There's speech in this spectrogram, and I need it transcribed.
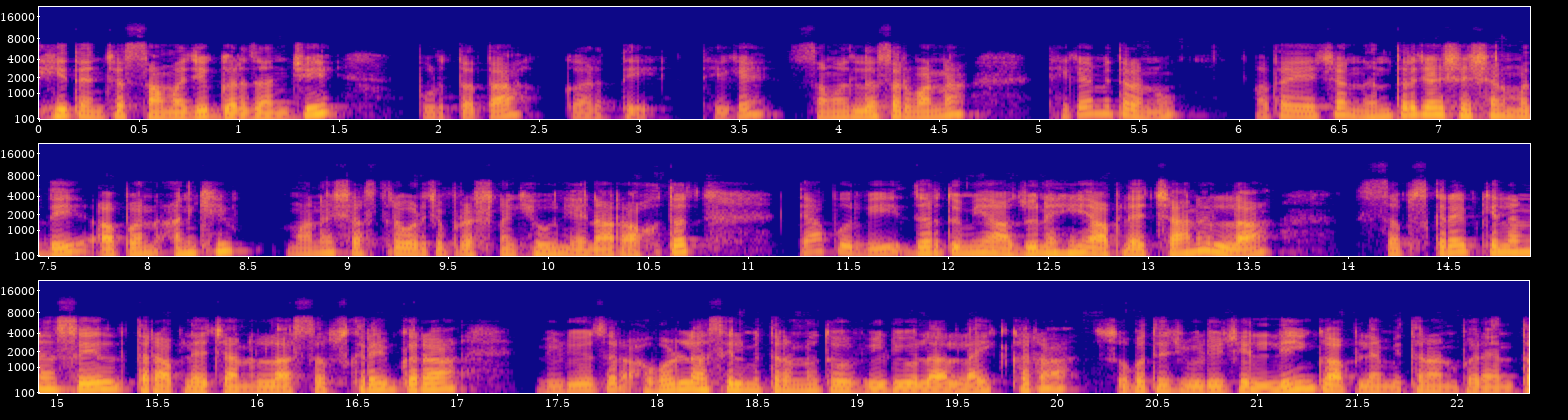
ही त्यांच्या सामाजिक गरजांची पूर्तता करते. ठीक आहे? समजलं सर्वांना? ठीक आहे मित्रांनो? आता याच्या नंतरच्या सेशनमध्ये आपण आणखी मानसशास्त्रावरचे प्रश्न घेऊन येणार आहोतच. त्यापूर्वी जर तुम्ही अजूनही आपल्या चॅनलला सबस्क्राईब केलं नसेल तर आपल्या चॅनलला सबस्क्राईब करा. व्हिडिओ जर आवडला असेल मित्रांनो तो व्हिडिओला लाईक करा. सोबतच व्हिडिओची लिंक आपल्या मित्रांपर्यंत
